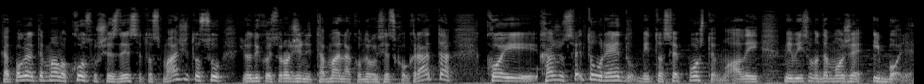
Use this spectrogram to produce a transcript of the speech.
kad pogledate malo ko su 60 osmaži, to su ljudi koji su rođeni tamo nakon drugog svjetskog rata, koji kažu sve to u redu, mi to sve poštujemo, ali mi mislimo da može i bolje.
